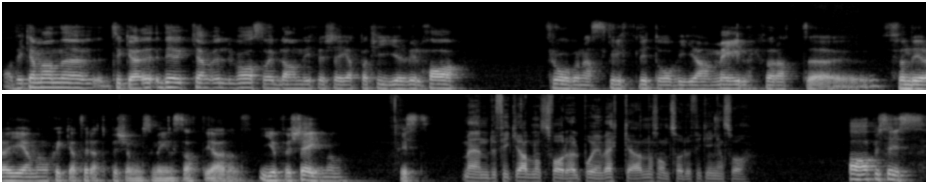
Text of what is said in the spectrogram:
Ja, det kan man eh, tycka. Det kan väl vara så ibland i och för sig att partier vill ha frågorna skriftligt då via mail för att uh, fundera igenom och skicka till rätt person som är insatt i ärendet. I och för sig, men visst. Men du fick ju aldrig något svar, du höll på i en vecka eller något sånt så du fick inga svar? Ja, precis.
